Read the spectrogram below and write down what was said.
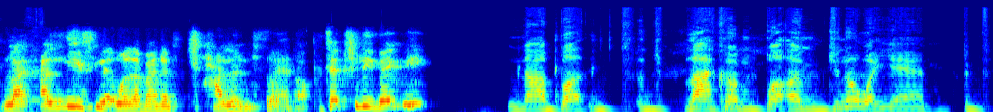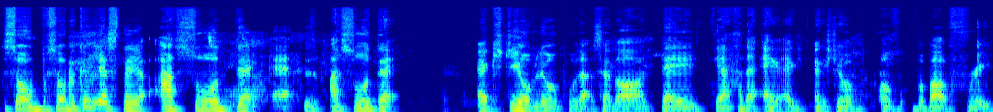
Like, at least let one of the man have challenge the header. Potentially, maybe. Nah, but like um, but um, do you know what? Yeah. So so because yesterday I saw the I saw the XG of Liverpool that said, oh, they they had an XG of, of about three.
